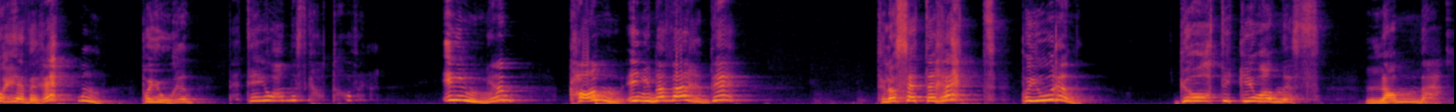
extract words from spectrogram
å heve retten på jorden. Det er Johannes gråter over. Ingen kan, ingen er verdig til å sette rett på jorden. Gråt ikke, Johannes. Lammet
